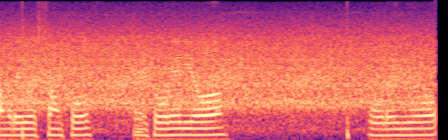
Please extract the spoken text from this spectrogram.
Andrei Dos Santos. Evet Aurelio. Aurelio.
